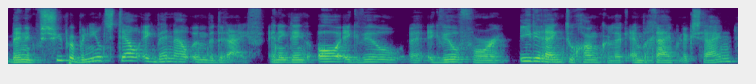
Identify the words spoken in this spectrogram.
ben ik super benieuwd. Stel, ik ben nou een bedrijf en ik denk, oh, ik wil, eh, ik wil voor iedereen toegankelijk en begrijpelijk zijn.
